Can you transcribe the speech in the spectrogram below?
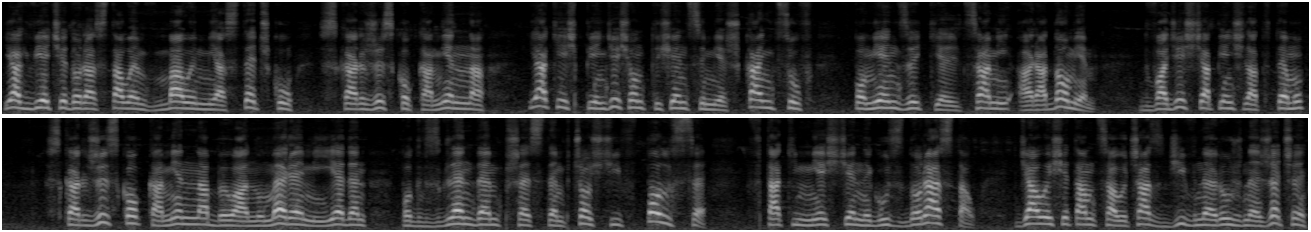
Jak wiecie, dorastałem w małym miasteczku Skarżysko-Kamienna. Jakieś 50 tysięcy mieszkańców pomiędzy Kielcami a Radomiem. 25 lat temu Skarżysko-Kamienna była numerem jeden pod względem przestępczości w Polsce. W takim mieście Nygus dorastał. Działy się tam cały czas dziwne różne rzeczy,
